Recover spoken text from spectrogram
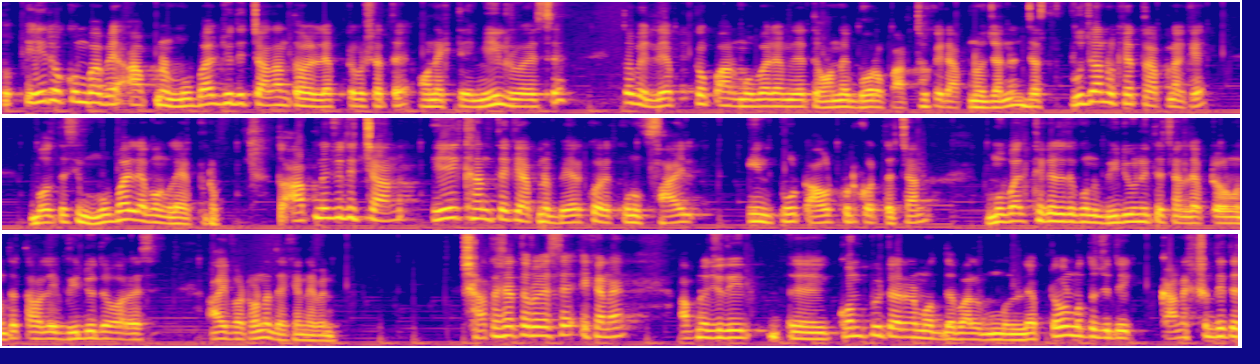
তো এইরকমভাবে আপনার মোবাইল যদি চালান, তাহলে ল্যাপটপের সাথে অনেকটাই মিল রয়েছে। তবে ল্যাপটপ আর মোবাইলের মধ্যে অনেক বড় পার্থক্য এটা আপনিও জানেন। জাস্ট বোঝানোর ক্ষেত্রে আপনাকে বলতেছি মোবাইল এবং ল্যাপটপ। তো আপনি যদি চান, এইখান থেকে আপনি বের করে কোনো ফাইল ইনপুট, আউটপুট করতে চান, মোবাইল থেকে যদি কোনো ভিডিও নিতে চান ল্যাপটপের মধ্যে, তাহলে এই ভিডিও দেওয়া রয়েছে। আই বাটনে দেখে নেবেন। সাথে সাথে রয়েছে এখানে আপনি যদি কম্পিউটারের মধ্যে বা ল্যাপটপের মধ্যে যদি কানেকশন দিতে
